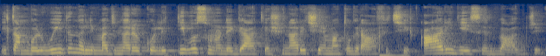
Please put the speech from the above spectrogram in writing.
I tumbleweed nell'immaginario collettivo sono legati a scenari cinematografici, aridi e selvaggi.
